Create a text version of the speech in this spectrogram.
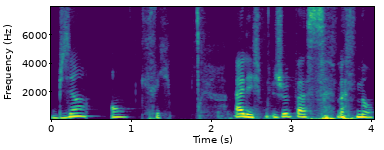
bien ancrés. Allez, je passe maintenant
